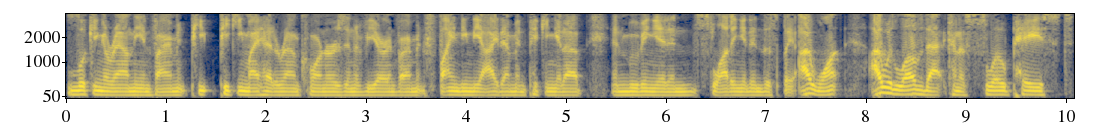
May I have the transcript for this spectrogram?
looking around the environment, pe- peeking my head around corners in a VR environment, finding the item and picking it up and moving it and slotting it into the space. I want I would love that kind of slow paced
